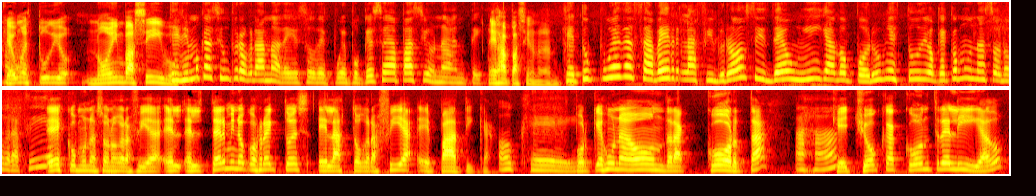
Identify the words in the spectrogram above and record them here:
que es un estudio no invasivo. Tenemos que hacer un programa de eso después, porque eso es apasionante. Es apasionante. Que tú puedas saber la fibrosis de un hígado por un estudio que es como una sonografía. Es como una sonografía. El, término correcto es elastografía hepática. Ok. Porque es una onda corta que choca contra el hígado.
